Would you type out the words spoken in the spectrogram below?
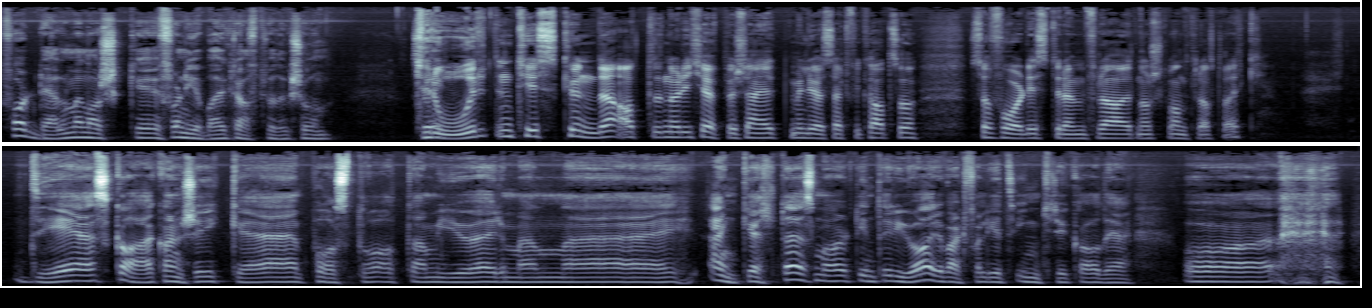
fordelen med norsk eh, fornybar kraftproduksjon. Tror en tysk kunde at når de kjøper seg et miljøsertifikat, så, så får de strøm fra et norsk vannkraftverk? Det skal jeg kanskje ikke påstå at de gjør, men eh, enkelte som har vært intervjua, har i hvert fall gitt inntrykk av det. Og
